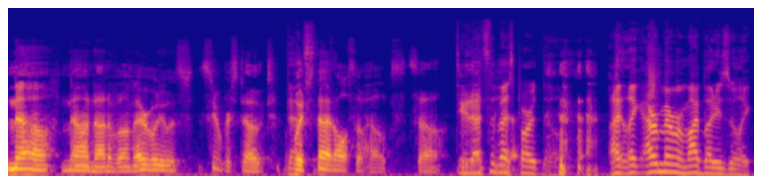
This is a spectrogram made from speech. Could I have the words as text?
No, no, none of them. Everybody was super stoked, That's- which that also helps. So, Dude, that's the best part though. I like I remember my buddies are like,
